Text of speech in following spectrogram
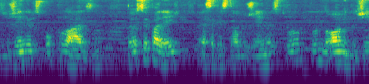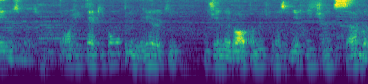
de gêneros populares. Né? Então eu separei essa questão dos gêneros por, por nome dos gêneros mesmo. Então a gente tem aqui como primeiro aqui um gênero altamente brasileiro que a gente chama de samba,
